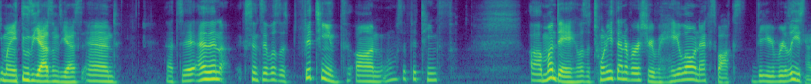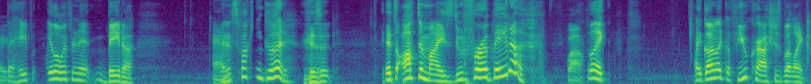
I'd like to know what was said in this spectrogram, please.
my enthusiasms, yes, and that's it. And then since it was the fifteenth on when was the fifteenth? Uh, Monday. It was the twentieth anniversary of Halo and Xbox. They released the Halo Infinite beta, And, and it's fucking good. is it? It's optimized, dude, for a beta. Wow. Like, I got like a few crashes, but like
